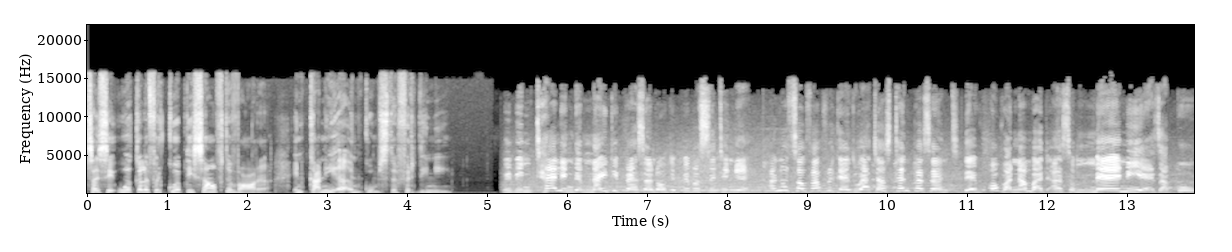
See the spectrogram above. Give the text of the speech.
Sy sê ook hulle verkoop dieselfde ware en kan nie 'n inkomste verdien nie. We've been telling them 90% of the people sitting here are not South Africans. We are just 10%. They've overnumbered us many years ago.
